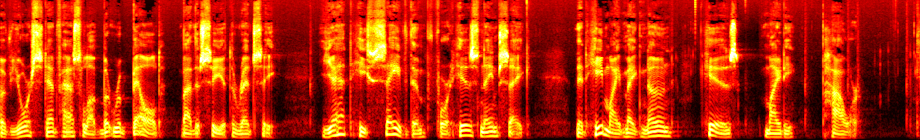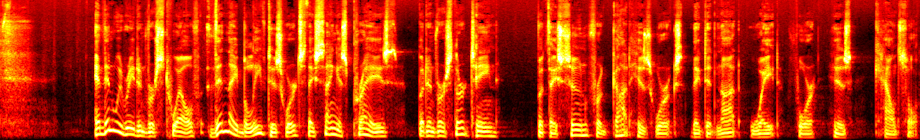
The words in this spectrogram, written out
of your steadfast love, but rebelled by the sea at the Red Sea. Yet he saved them for his name's sake, that he might make known his mighty power. And then we read in verse 12, then they believed his words, they sang his praise, but in verse 13, but they soon forgot his works. They did not wait for his counsel.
